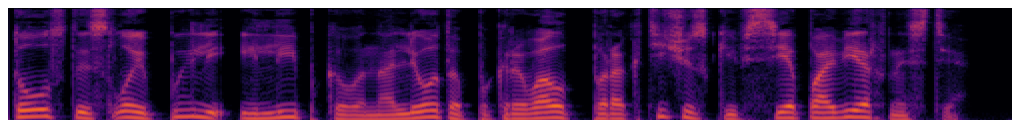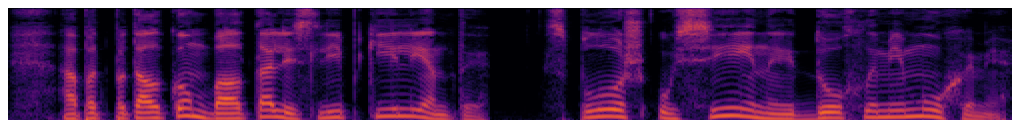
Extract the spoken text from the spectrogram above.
Толстый слой пыли и липкого налета покрывал практически все поверхности, а под потолком болтались липкие ленты, сплошь усеянные дохлыми мухами.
